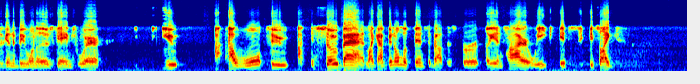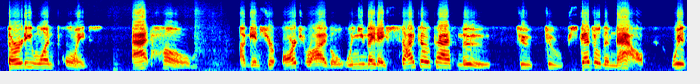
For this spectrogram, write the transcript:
is going to be one of those games where you. I, want to. It's so bad. Like I've been on the fence about this for the entire week. It's it's like thirty-one points at home against your arch rival when you made a psychopath move to to schedule them now with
